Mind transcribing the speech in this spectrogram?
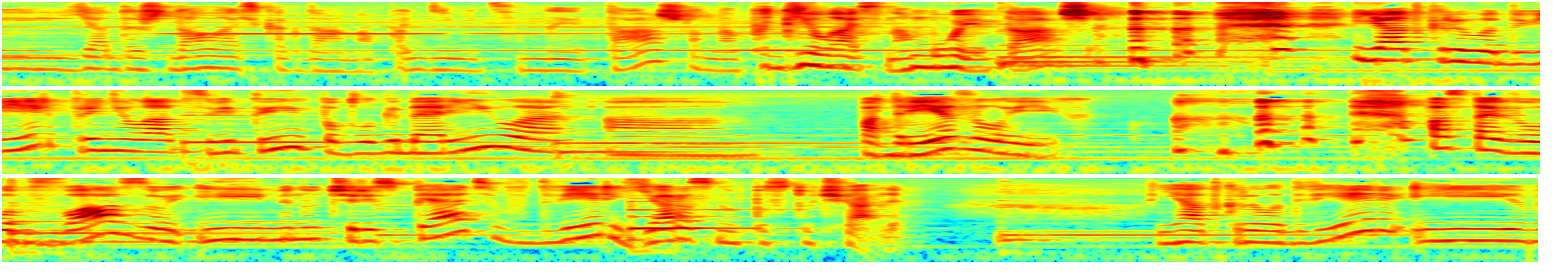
и я дождалась, когда она поднимется на этаж. Она поднялась на мой этаж. Я открыла дверь, приняла цветы, поблагодарила, а, подрезала их, поставила в вазу, и минут через пять в дверь яростно постучали. Я открыла дверь, и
